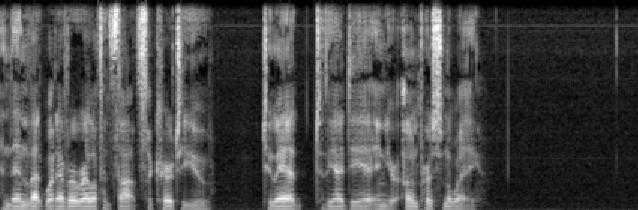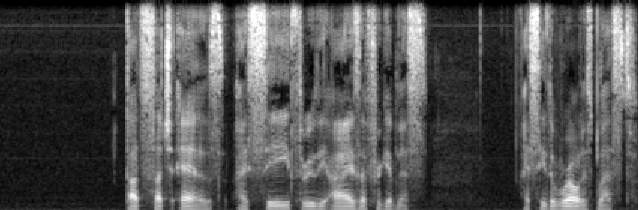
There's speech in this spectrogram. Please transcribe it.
and then let whatever relevant thoughts occur to you to add to the idea in your own personal way. Thoughts such as, I see through the eyes of forgiveness. I see the world is blessed.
